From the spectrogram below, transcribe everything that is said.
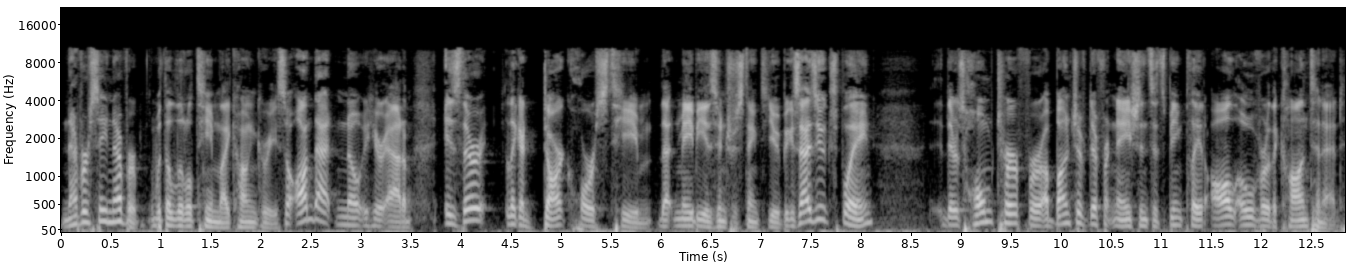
never say never with a little team like Hungary. So on that note here, Adam, is there like a dark horse team that maybe is interesting to you? Because as you explained, there's home turf for a bunch of different nations. It's being played all over the continent.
